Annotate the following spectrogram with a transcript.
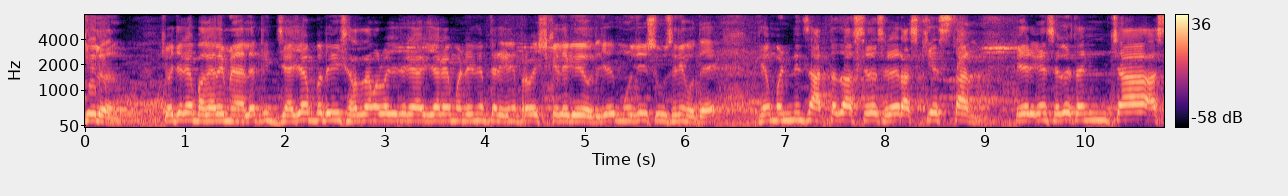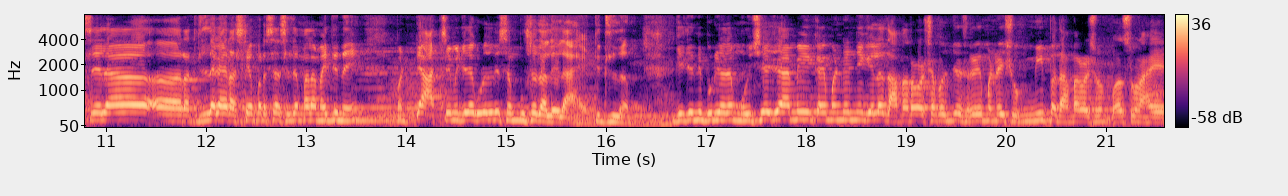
केलं किंवा जे काही बघायला मिळालं की ज्या ज्या पद्धतीने शरदामाला ज्या काही ज्या काही मंडळींनी त्या ठिकाणी प्रवेश केले गेले होते जे मूळ जे शिवसैनिक होते ह्या मंडळींचं आत्ताचं असलेलं सगळं राजकीय स्थान हे या ठिकाणी सगळं त्यांच्या असलेल्या अं, रात्रीतल्या काय राजकीय परिस्थिती असेल ते मला माहिती नाही पण ते आजच्या मिटीला कुठेतरी संपुष्टात आलेलं आहे तिथलं. की ज्यांनी पूर्वी आता मूळचे जे आम्ही काही मंडळींनी गेलं दहा बारा वर्षापासून जे सगळे मंडळी शिव मी पण दहा बारा वर्षापासून आहे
